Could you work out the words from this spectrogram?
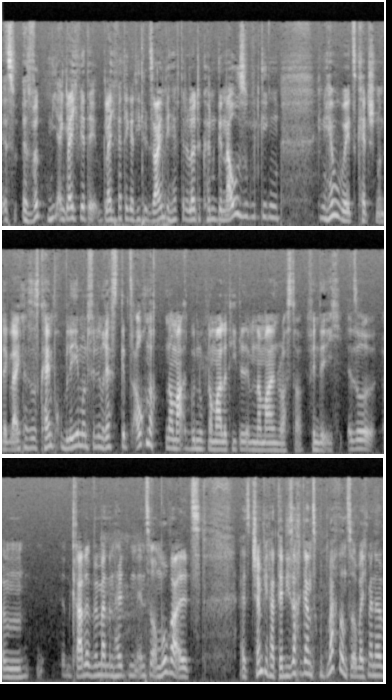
es, es wird nie ein gleichwertiger, gleichwertiger Titel sein. Die Hälfte der Leute können genauso gut gegen gegen Heavyweights catchen und dergleichen. Das ist kein Problem und für den Rest gibt es auch noch normal, genug normale Titel im normalen Roster, finde ich. Also, ähm, gerade wenn man dann halt einen Enzo Amora als, als Champion hat, der die Sache ganz gut macht und so, aber ich meine,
